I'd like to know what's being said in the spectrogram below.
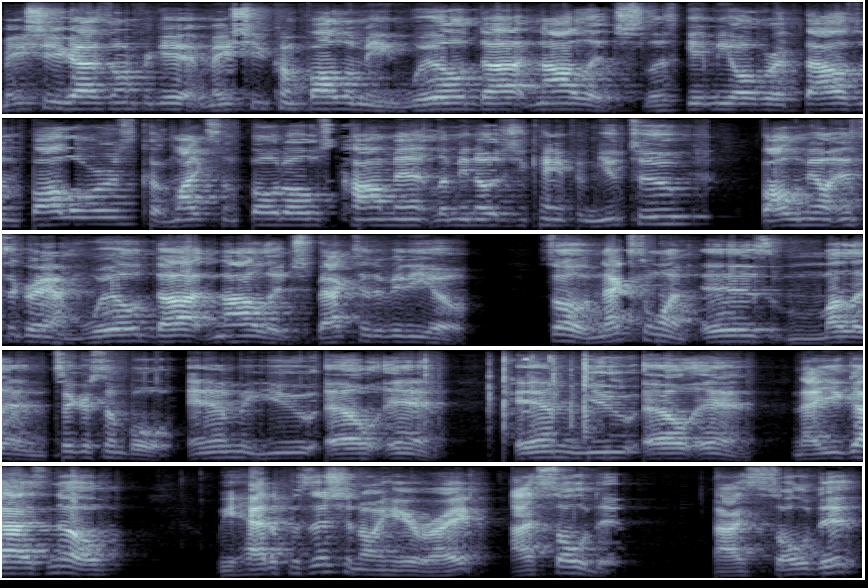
Make sure you guys don't forget. Make sure you come follow me, will.knowledge. Let's get me over a thousand followers. Come like some photos, comment. Let me know that you came from YouTube. Follow me on Instagram, will.knowledge. Back to the video. So next one is Mullen. Ticker symbol M-U-L-N. M-U-L-N. Now you guys know we had a position on here, right? I sold it. I sold it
